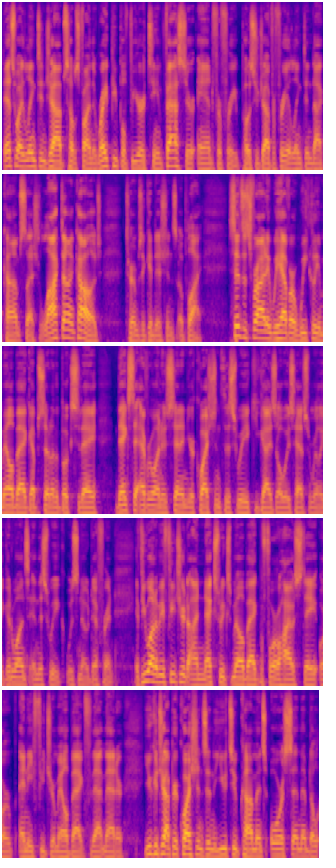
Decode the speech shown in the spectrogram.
That's why LinkedIn Jobs helps find the right people for your team faster and for free. Post your job for free at linkedin.com slash locked college. Terms and conditions apply. Since it's Friday, we have our weekly mailbag episode on the books today. Thanks to everyone who sent in your questions this week. You guys always have some really good ones, and this week was no different. If you want to be featured on next week's mailbag before Ohio State or any future mailbag for that matter, you could drop your questions in the YouTube comments or send them to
